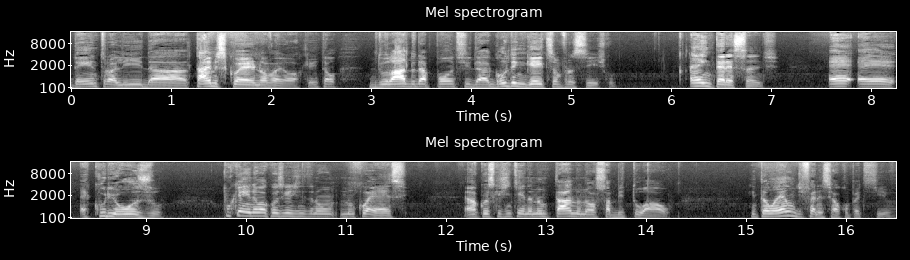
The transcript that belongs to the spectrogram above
dentro ali da Times Square, Nova York. Então, do lado da ponte da Golden Gate, São Francisco. É interessante. É, é, é curioso. Porque ainda é uma coisa que a gente não, não conhece. É uma coisa que a gente ainda não está no nosso habitual. Então é um diferencial competitivo.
